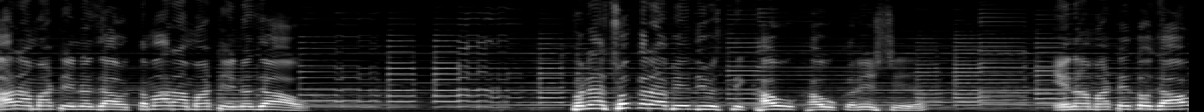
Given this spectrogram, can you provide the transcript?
મારા માટે ન જાઓ, તમારા માટે ન જાઓ. પણ આ છોકરા બે દિવસથી ખાવું ખાવું કરે છે એના માટે તો જાઓ.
